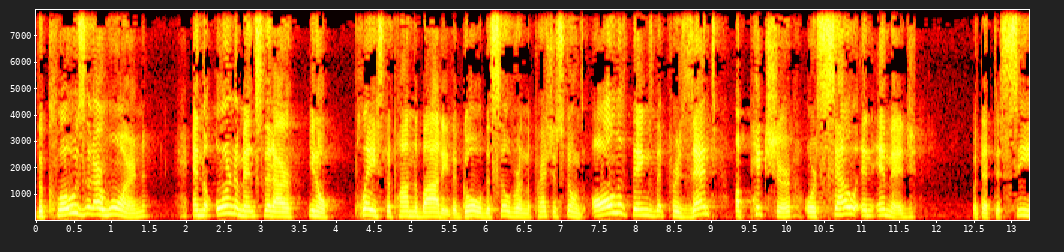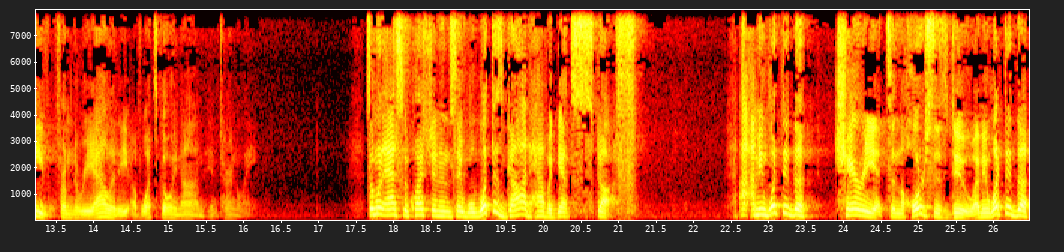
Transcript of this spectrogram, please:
The clothes that are worn and the ornaments that are, you know, placed upon the body the gold, the silver, and the precious stones. All of things that present a picture or sell an image, but that deceive from the reality of what's going on internally. Someone asks the question and say, well, what does God have against stuff? I mean, what did the chariots and the horses do? I mean, what did the,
